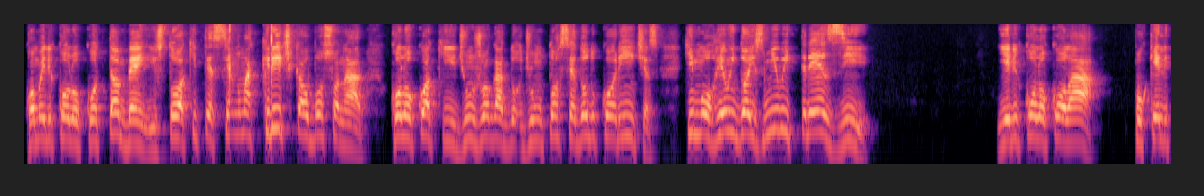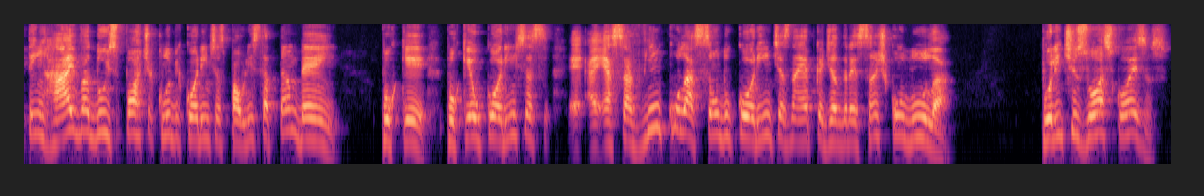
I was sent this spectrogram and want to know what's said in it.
como ele colocou também, estou aqui tecendo uma crítica ao Bolsonaro. Colocou aqui de um jogador, de um torcedor do Corinthians que morreu em 2013 e ele colocou lá, porque ele tem raiva do Esporte Clube Corinthians Paulista também. Por quê? Porque o Corinthians, é, é, essa vinculação do Corinthians na época de André Sanches com Lula, politizou as coisas.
